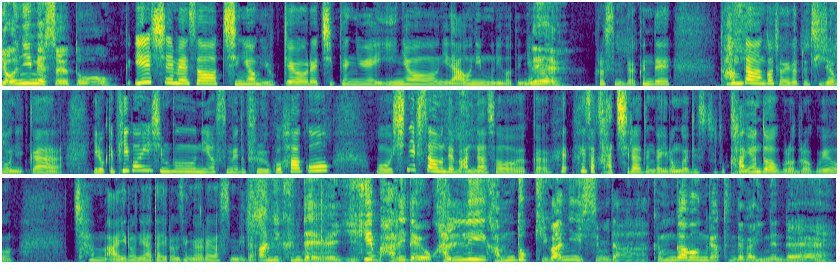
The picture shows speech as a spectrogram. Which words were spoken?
연임했어요 또. 그 1심에서 징역 6개월에 집행유예 2년이 나온 인물이거든요. 네. 그렇습니다. 근데 또 황당한 건 저희가 또 뒤져보니까 이렇게 피고인 신분이었음에도 불구하고 뭐 신입사원들 만나서 약간 회- 회사 가치라든가 이런 거에 대해서도 강연도 하고 그러더라고요. 참 아이러니하다 이런 생각을 해봤습니다. 아니 근데 이게 말이 돼요. 관리 감독 기관이 있습니다. 금감원 같은 데가 있는데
